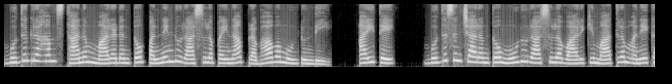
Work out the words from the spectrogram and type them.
బుధగ్రహం స్థానం మారడంతో పన్నెండు రాసులపైన ప్రభావం ఉంటుంది. అయితే బుధ సంచారంతో మూడు రాసుల వారికి మాత్రం అనేక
